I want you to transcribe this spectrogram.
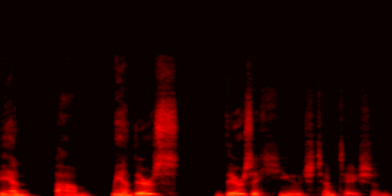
And um, man, there's there's a huge temptation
